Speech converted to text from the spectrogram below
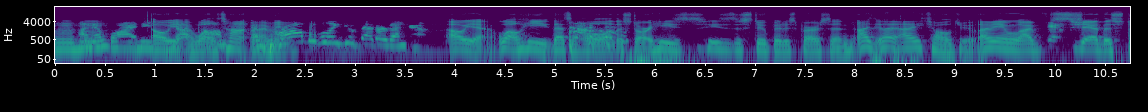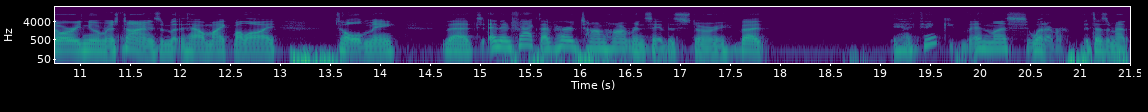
on Mhm. FYNation.com Oh, yeah. Well, it's not- and I mean- probably do better than him. Oh yeah. Well, he that's a whole other story. He's he's the stupidest person. I I, I told you. I mean, I've shared this story numerous times about how Mike Malloy told me that, and in fact, I've heard Thom Hartmann say this story, but. Yeah, I think unless whatever, it doesn't matter.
